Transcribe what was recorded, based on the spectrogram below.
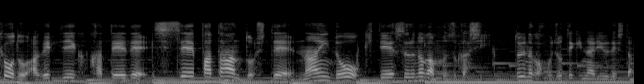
強度を上げていく過程で姿勢パターンとして難易度を規定するのが難しいというのが補助的な理由でした。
